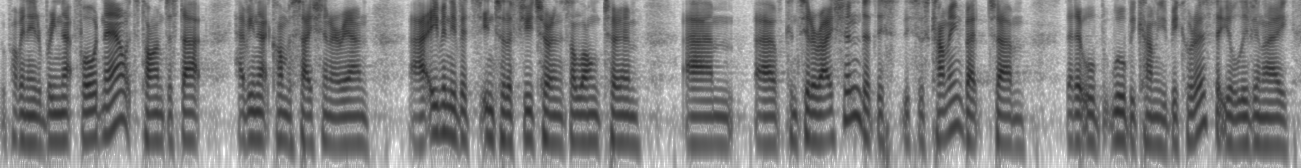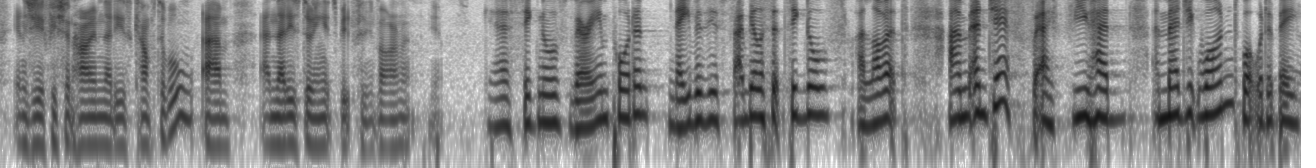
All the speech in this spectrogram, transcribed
we probably need to bring that forward now. It's time to start having that conversation around, uh, even if it's into the future and it's a long-term um, uh, consideration that this, this is coming, but um, that it will, will become ubiquitous, that you'll live in a energy efficient home that is comfortable um, and that is doing its bit for the environment. Yeah. Yeah, signals very important. NABERS is fabulous at signals. I love it. Um, and Jeff, if you had a magic wand, what would it be?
